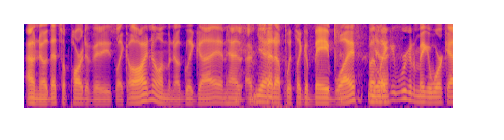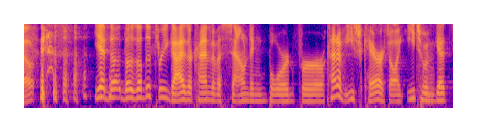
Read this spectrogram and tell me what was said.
I don't know. That's a part of it. He's like, oh, I know I'm an ugly guy and has, I'm Yeah. set up with like a babe wife, but Yeah. like we're gonna make it work out. yeah. th those other three guys are kind of a sounding board for kind of each character. Like each of them gets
